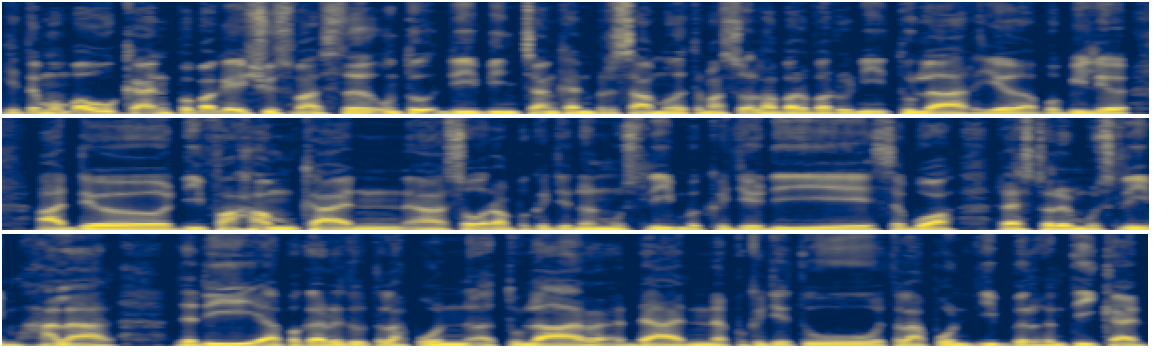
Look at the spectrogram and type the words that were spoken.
Kita membawakan pelbagai isu semasa untuk dibincangkan bersama termasuklah baru-baru ni tular ya apabila ada difahamkan uh, seorang pekerja non muslim bekerja di sebuah restoran muslim halal. Jadi uh, perkara itu telah pun uh, tular dan uh, pekerja itu telah pun diberhentikan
